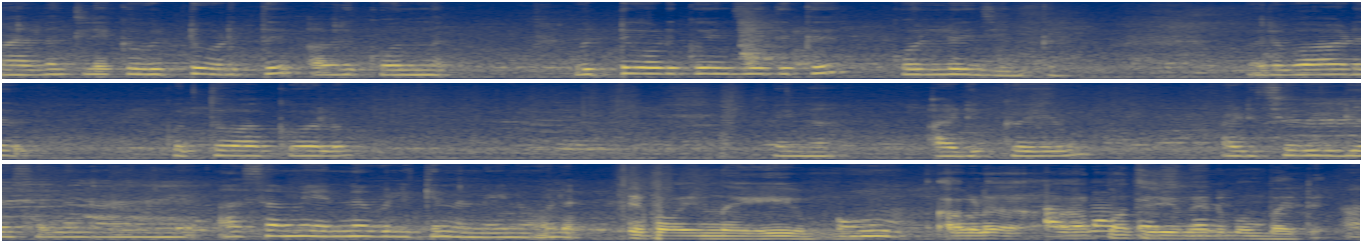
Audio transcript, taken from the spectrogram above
മരണത്തിലേക്ക് വിട്ടുകൊടുത്ത് അവർ കൊന്ന്. വിട്ടുകൊടുക്കുകയും ചെയ്തിട്ട് കൊല്ലുകയും ചെയ്തിട്ട് ഒരുപാട് കുത്തുവാക്കുകളും പിന്നെ അടിക്കുകയും അടിച്ച വീഡിയോസ് എല്ലാം കാണുന്നുണ്ട്. ആ സമയം എന്നെ വിളിക്കുന്നുണ്ടായിരുന്നു ഓൾ ഇപ്പോൾ ഇന്ന് ഈ അവൾ ആത്മഹത്യ ചെയ്യുന്നതിന് മുമ്പായിട്ട്. ആ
